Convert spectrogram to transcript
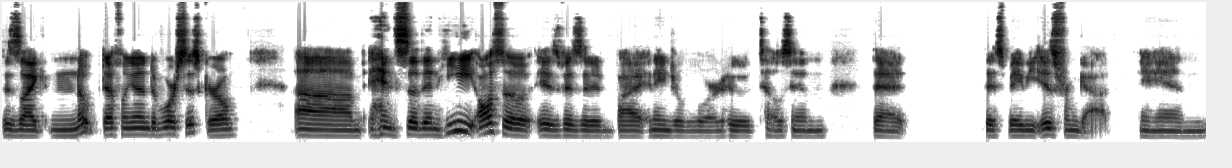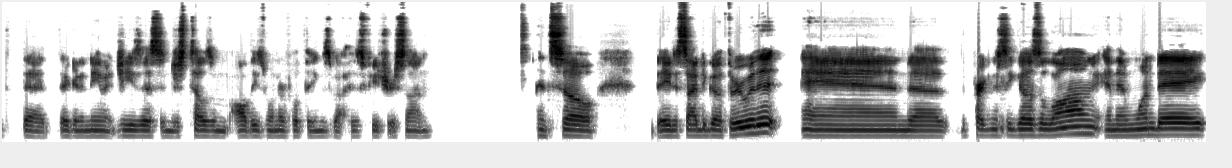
is like, nope, definitely gonna divorce this girl. Um, and so then he also is visited by an angel of the Lord who tells him that this baby is from God and that they're going to name it Jesus and just tells him all these wonderful things about his future son. And so they decide to go through with it, and uh, the pregnancy goes along. And then one day,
